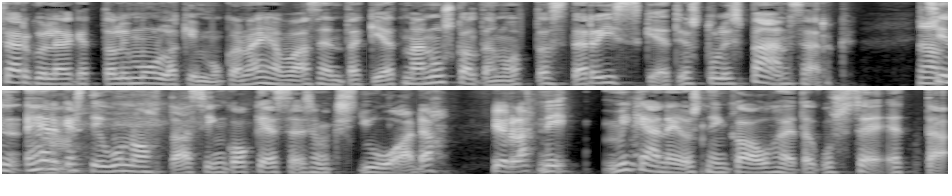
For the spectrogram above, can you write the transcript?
Särkylääkettä oli mullakin mukana ihan vaan sen takia, että mä en uskaltanut ottaa sitä riskiä, että jos tulisi päänsärky. No, Siinä herkästi unohtaa siinä kokeessa esimerkiksi juoda. Kyllä. Niin mikään ei olisi niin kauheata kuin se, että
